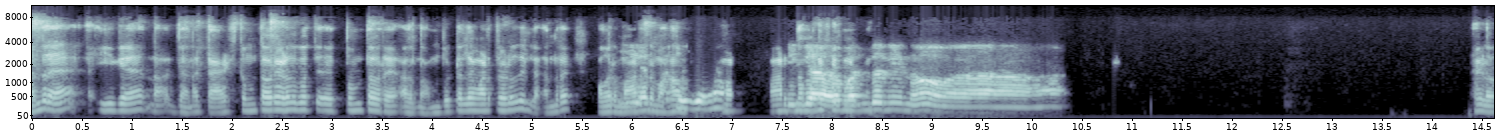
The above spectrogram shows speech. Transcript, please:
ಅಂದ್ರೆ ಈಗ ನಾ- ಜನ ಟ್ಯಾಕ್ಸ್ ತುಂಬ್ತಾವ್ರೆ ಹೇಳೋದು ಗೊತ್ತ ತುಂಬ್ತಾವ್ರೆ. ಅದು ನಮ್ ದುಡ್ಡಲ್ಲೇ ಮಾಡ್ತಾರೆ ಹೇಳೋದಿಲ್ಲ ಅಂದ್ರೆ ಅವ್ರು ಮಾಡೋದು ಮಾಡಿದ್ರೆ ಮಹಾ ಒಂದು ನೀನು ಹೇಳು.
